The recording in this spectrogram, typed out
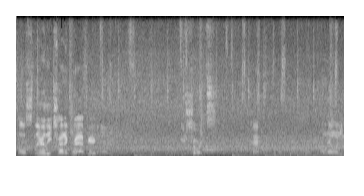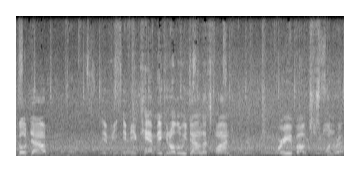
close. Literally try to grab your your shorts. Okay? And then when you go down, if you, if you can't make it all the way down, that's fine. Worry about just one rep.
